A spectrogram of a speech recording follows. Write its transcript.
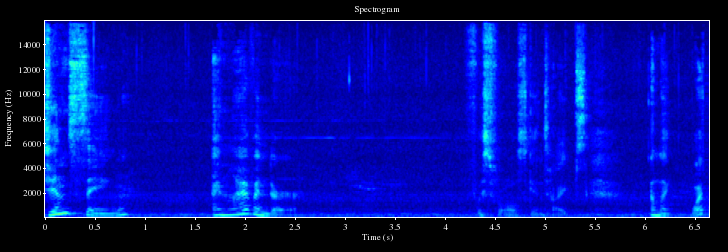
ginseng, and lavender. It's for all skin types. I'm like, what?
